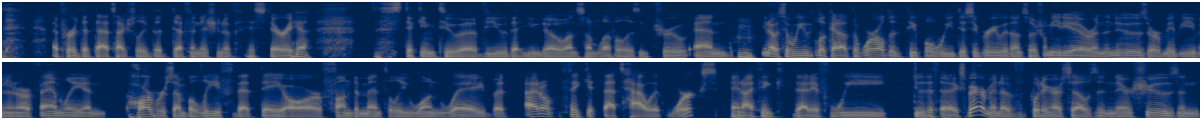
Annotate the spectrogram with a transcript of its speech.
I've heard that that's actually the definition of hysteria. Sticking to a view that you know on some level isn't true. And, hmm. you know, so we look out at the world at people we disagree with on social media or in the news or maybe even in our family and harbor some belief that they are fundamentally one way. But I don't think it, that's how it works. And I think that if we do the experiment of putting ourselves in their shoes and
